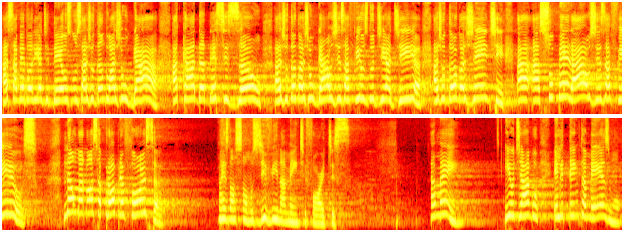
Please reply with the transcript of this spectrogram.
A sabedoria de Deus nos ajudando a julgar a cada decisão, ajudando a julgar os desafios do dia a dia, ajudando a gente a, a superar os desafios. Não na nossa própria força mas nós somos divinamente fortes. Amém. E o diabo, ele tenta mesmo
